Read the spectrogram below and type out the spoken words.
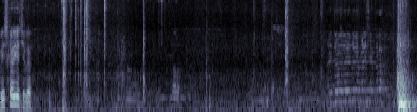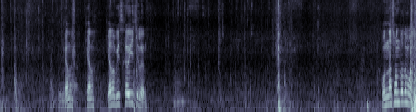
বিষ খাইয়েছিলে? কেন কেন কেন বিষ খাইয়েছিলেন কন্যা সন্তান বলে।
